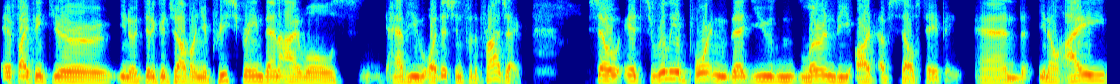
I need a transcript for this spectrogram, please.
if I think you're, you know, did a good job on your pre-screen, then I will have you audition for the project. So it's really important that you learn the art of self taping. And, you know, I've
